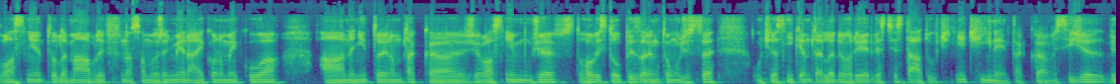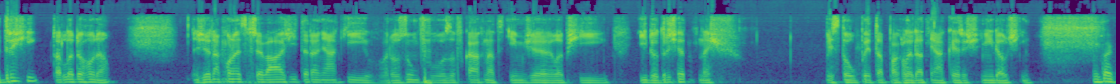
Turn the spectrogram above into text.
vlastně tohle má vliv na samozřejmě na ekonomiku a, a není to jenom tak, že vlastně může z toho vystoupit vzhledem k tomu, že se účastníkem téhle dohody je 200 států, včetně Číny. Tak myslí, že vydrží tahle dohoda? Že nakonec převáží teda nějaký rozum v uvozovkách nad tím, že je lepší jí dodržet, než vystoupit a pak hledat nějaké řešení další. No tak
